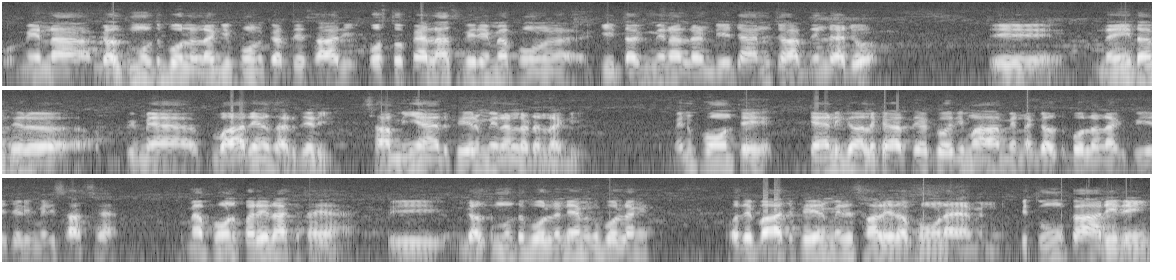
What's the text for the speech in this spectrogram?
ਉਹ ਮੇਰੇ ਨਾਲ ਗਲਤ ਮੁਲਤ ਬੋਲਣ ਲੱਗੀ, ਫੋਨ ਕਰਦੇ ਸਾਰੀ। ਉਸ ਤੋਂ ਪਹਿਲਾਂ ਸਵੇਰੇ ਮੈਂ ਫੋਨ ਕੀਤਾ ਵੀ ਮੇਰੇ ਨਾਲ ਲੜਦੀ ਜਾਂ ਇਹਨੂੰ 4 ਦਿਨ ਲੈ ਜਾਓ। ਤੇ ਨਹੀਂ ਤਾਂ ਫਿਰ ਵੀ ਮੈਂ ਬਾਹਰ ਰਿਹਾ ਸਾਰੀ ਦਿਹਾੜੀ। ਸ਼ਾਮੀ ਆਇਆ ਤੇ ਫਿਰ ਮੇਰੇ ਨਾਲ ਲੜਨ ਲੱਗ ਗਈ। ਮੈਨੂੰ ਫੋਨ ਤੇ ਕਹਿਣ ਦੀ ਗੱਲ ਕਰਦੇ ਅੱਗੋਂ ਦੀ ਮਾਂ ਮੇਰੇ ਨਾਲ ਗਲਤ ਬੋਲਣ ਲੱਗ ਪਈ ਹੈ, ਜਿਹੜੀ ਮੇਰੀ ਸੱਸ ਹੈ। ਮੈਂ ਫੋਨ ਪਰੇ ਰੱਖਤਾ ਆ ਵੀ ਗਲਤ ਮੂੰਹ ਤੇ ਬੋਲਣ ਡਿਆ, ਮੈਂ ਕੋ ਬੋਲਾਂਗੇ। ਉਹਦੇ ਬਾਅਦ 'ਚ ਫਿਰ ਮੇਰੇ ਸਾਲੇ ਦਾ ਫੋਨ ਆਇਆ ਮੈਨੂੰ ਵੀ ਤੂੰ ਘਰ ਹੀ ਰਹੀਂ।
